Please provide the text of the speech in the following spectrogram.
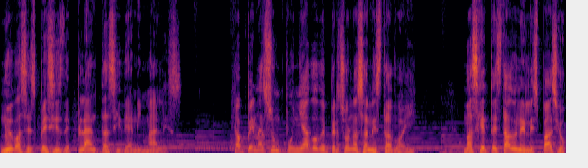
nuevas especies de plantas y de animales. Apenas un puñado de personas han estado ahí. Más gente ha estado en el espacio,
